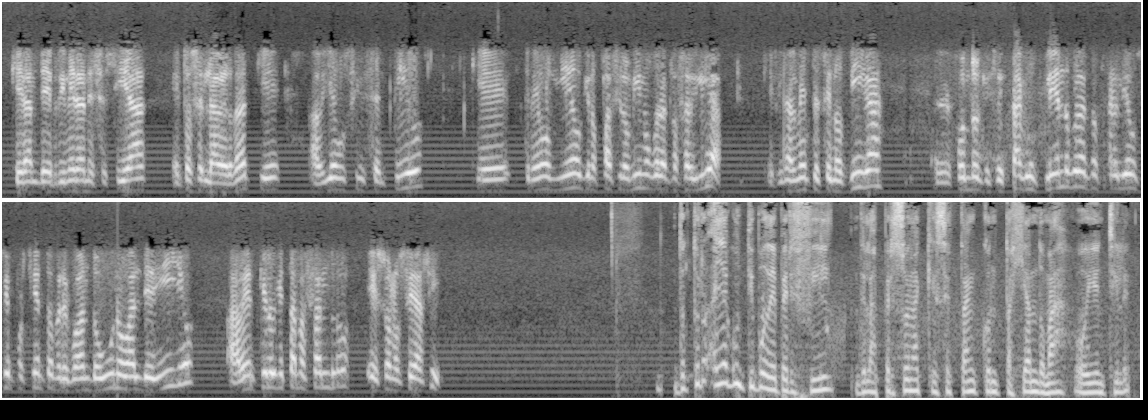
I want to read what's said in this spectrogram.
que eran de primera necesidad. Entonces, la verdad que había un sinsentido que tenemos miedo que nos pase lo mismo con la trazabilidad, que finalmente se nos diga, en el fondo, que se está cumpliendo con la trazabilidad un 100%, pero cuando uno va al dedillo a ver qué es lo que está pasando, eso no sea así. Doctor, ¿hay algún tipo de perfil de las personas que se están contagiando más hoy en Chile?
